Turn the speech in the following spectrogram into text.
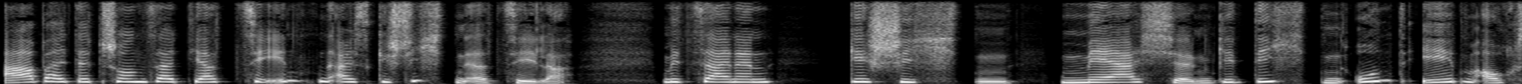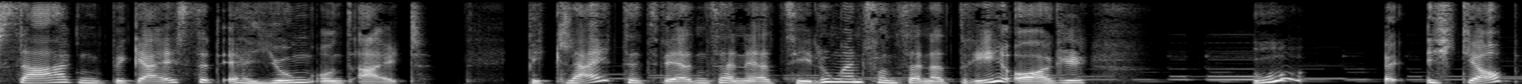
arbeitet schon seit Jahrzehnten als Geschichtenerzähler. Mit seinen Geschichten, Märchen, Gedichten und eben auch Sagen begeistert er jung und alt. Begleitet werden seine Erzählungen von seiner Drehorgel. Uh, ich glaube,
